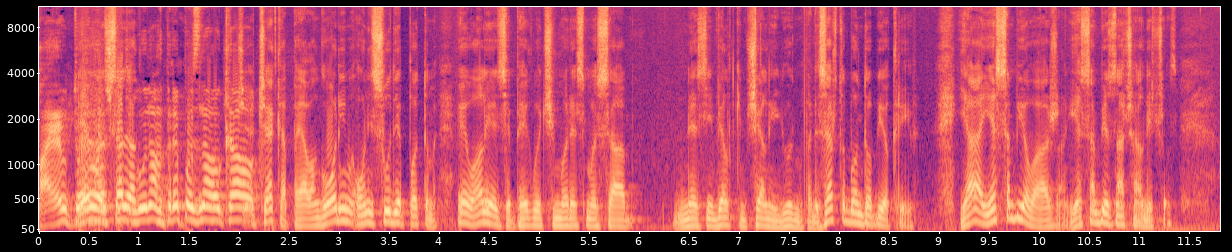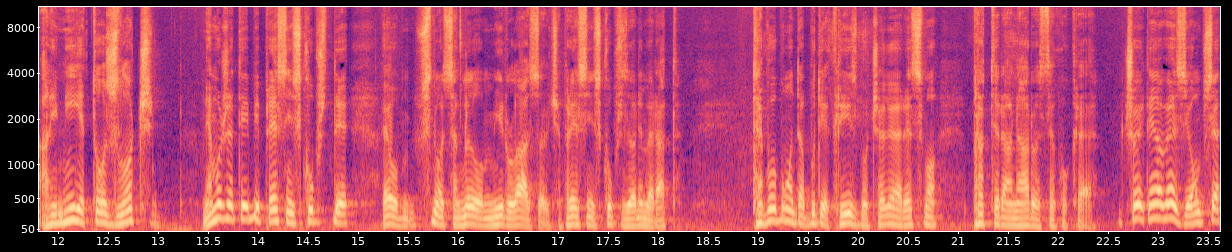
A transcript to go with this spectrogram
Pa evo, to je Haški sada, tribunal prepoznao kao... Čeka, pa ja vam govorim, oni sude po tome. Evo, Alija Zepegović imao, recimo, sa ne znam, velikim čelnim ljudima. Pa ne, zašto bi on to bio kriv? Ja jesam bio važan, jesam bio značajna ličnost, ali nije to zločin. Ne možete biti predsjednik skupštine, evo, sinoć sam gledao Miru Lazovića, predsjednik skupštine za vreme rata. Trebao bi on da bude kriv zbog čega je, recimo, protjeran narod s nekog kraja. Čovjek nema veze, on, se,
